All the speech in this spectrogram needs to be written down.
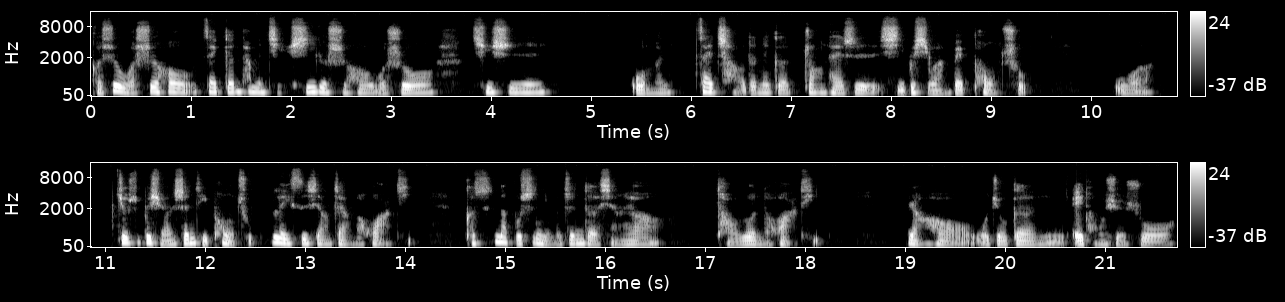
可是我事后在跟他们解析的时候，我说：“其实我们在吵的那个状态是喜不喜欢被碰触。”我。就是不喜欢身体碰触，类似像这样的话题。可是那不是你们真的想要讨论的话题。然后我就跟 A 同学说：“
